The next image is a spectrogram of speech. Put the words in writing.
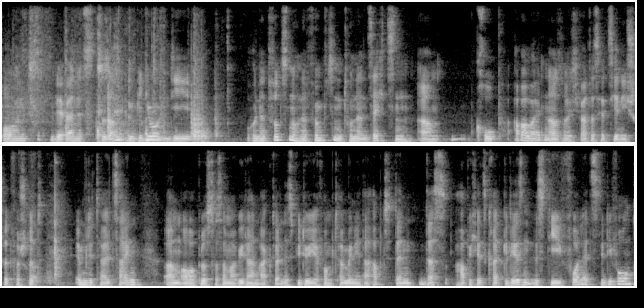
und wir werden jetzt zusammen im Video die 114, 115 und 116 ähm, grob abarbeiten. Also ich werde das jetzt hier nicht Schritt für Schritt im Detail zeigen, ähm, aber bloß, dass ihr mal wieder ein aktuelles Video hier vom Terminator habt, denn das habe ich jetzt gerade gelesen, ist die vorletzte Lieferung,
